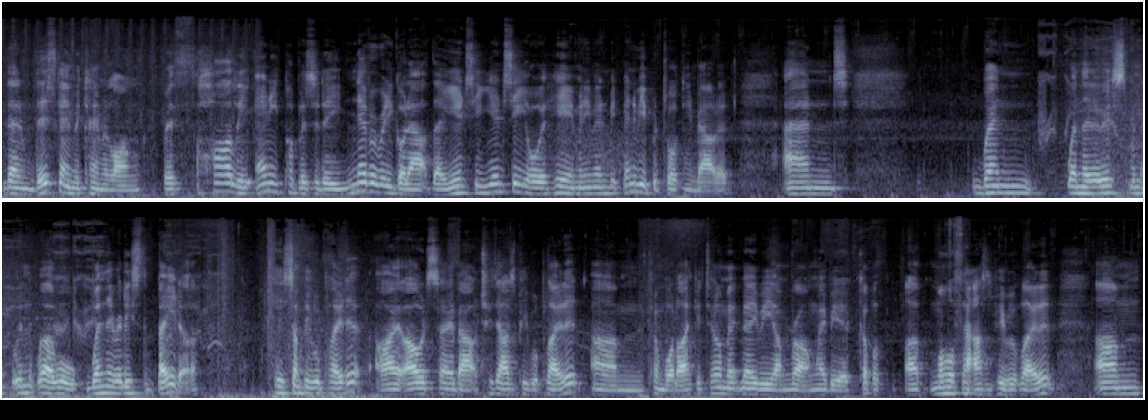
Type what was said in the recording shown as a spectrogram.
then this game came along with hardly any publicity, never really got out there. You didn't see, you didn't see or hear many, many, many people talking about it, and when when they released when, when well, well when they released the beta, some people played it. I, I would say about 2,000 people played it, um, from what I could tell. Maybe I'm wrong. Maybe a couple uh, more thousand people played it. Um,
